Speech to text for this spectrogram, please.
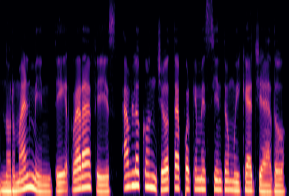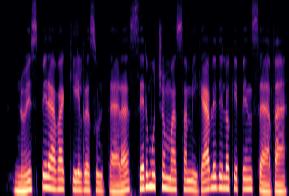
Normalmente, rara vez hablo con Jota porque me siento muy callado. No esperaba que él resultara ser mucho más amigable de lo que pensaba.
